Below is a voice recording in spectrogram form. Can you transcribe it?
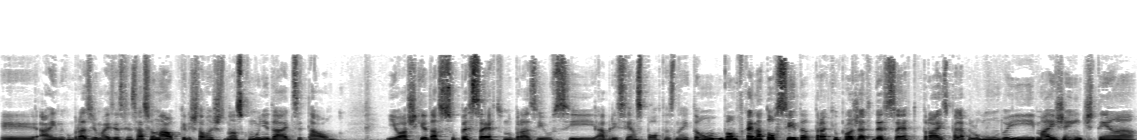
é, ainda com o Brasil, mas é sensacional, porque eles estavam estudando as comunidades e tal. E eu acho que ia dar super certo no Brasil se abrissem as portas, né? Então vamos ficar aí na torcida para que o projeto dê certo para espalhar pelo mundo aí e mais gente tenha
